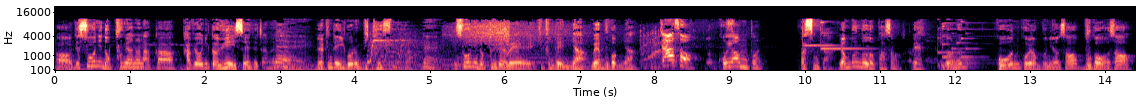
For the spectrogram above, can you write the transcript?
어, 근데 수온이 높으면은 아까 가벼우니까 위에 있어야 되잖아요. 네. 네, 근데 이거는 밑에 있습니다. 네. 수온이 높은데 왜 깊은 데 있냐? 왜 무겁냐? 짜서 고염분. 맞습니다. 염분도 높아서. 네. 이거는 고온 고염분이어서 무거워서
